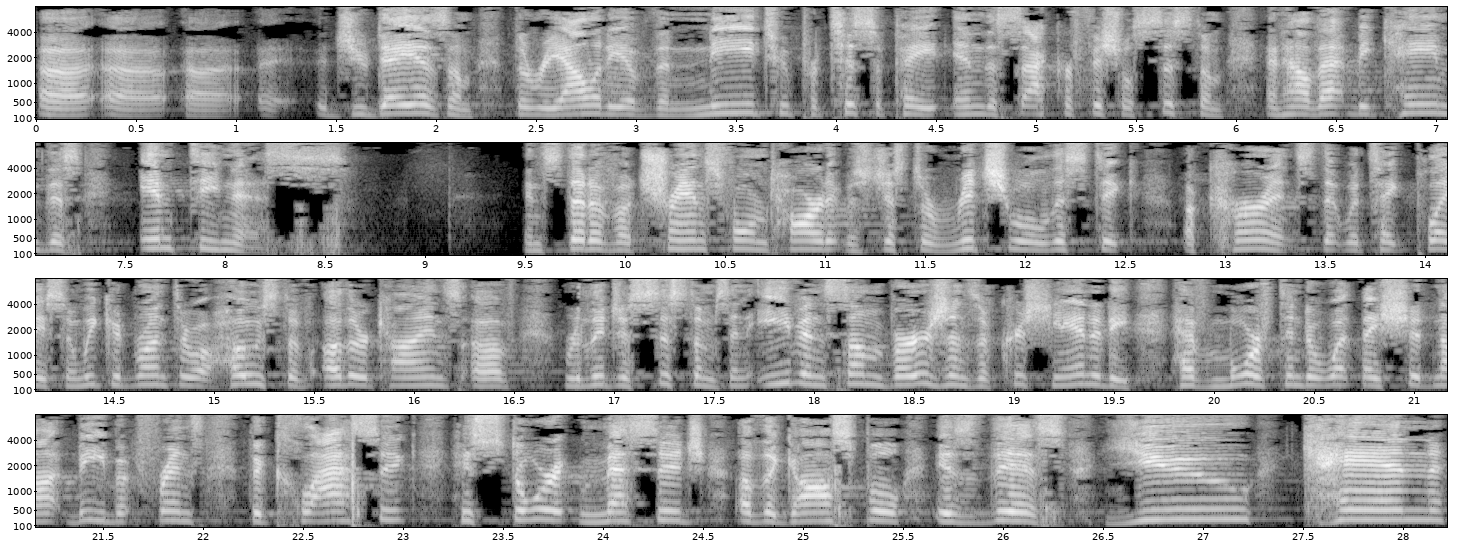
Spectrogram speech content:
uh, uh, uh Judaism, the reality of the need to participate in the sacrificial system and how that became this emptiness. Instead of a transformed heart, it was just a ritualistic occurrence that would take place. And we could run through a host of other kinds of religious systems. And even some versions of Christianity have morphed into what they should not be. But friends, the classic historic message of the gospel is this. You can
